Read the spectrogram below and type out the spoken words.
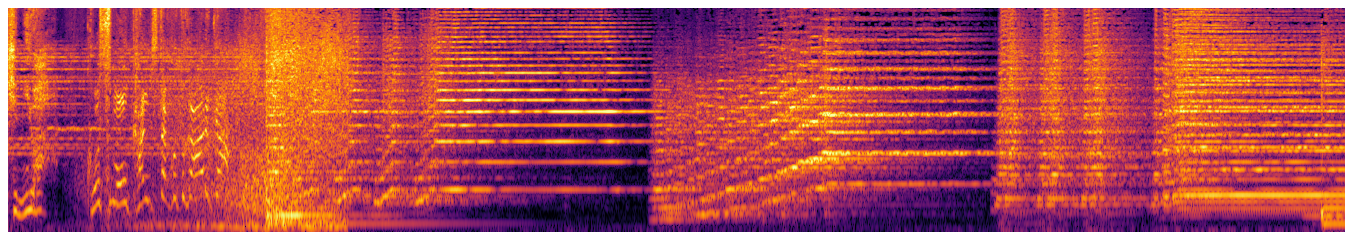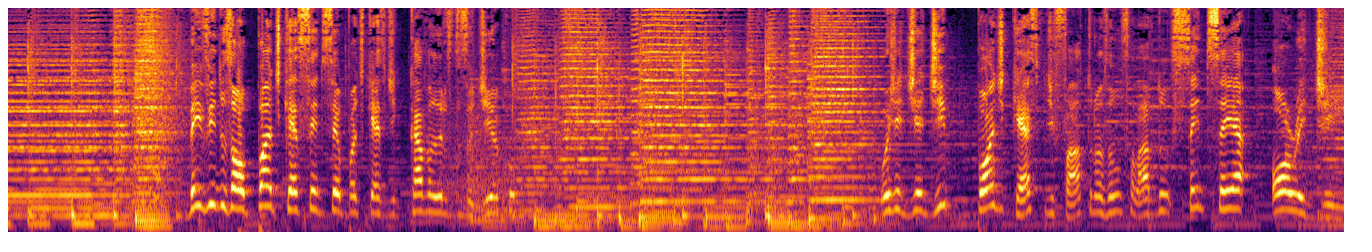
君はコスモを感じたことがあるか Bem-vindos ao podcast sem ser o podcast de Cavaleiros do Zodíaco. Hoje é dia de podcast, de fato, nós vamos falar do Senseiya Origin.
